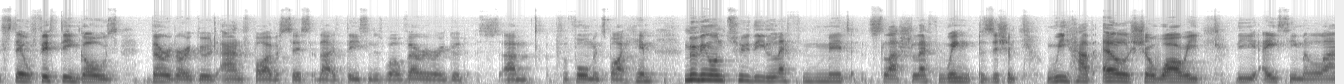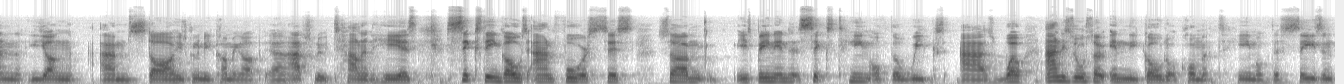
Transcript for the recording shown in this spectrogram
still 15 goals, very very good, and five assists. That is decent as well. Very very good um, performance by him. Moving on to the left mid slash left wing position, we have El Shaarawy, the AC Milan young um, star who's going to be coming up. Uh, absolute talent he is. 16 goals and 4 assists. So um, he's been in six team of the weeks as well. And he's also in the goal.com team of the season.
